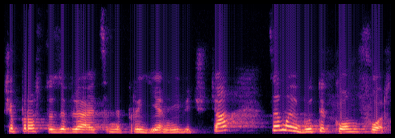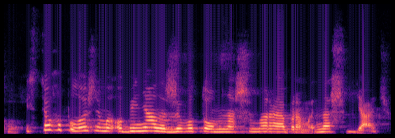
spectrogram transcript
чи просто з'являються неприємні відчуття. Це має бути комфортно. І з цього положення ми обійняли животом нашими ребрами наш м'яч.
